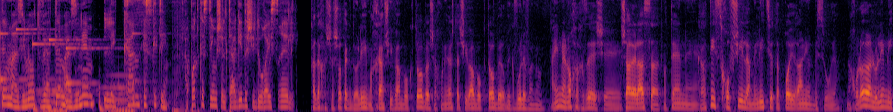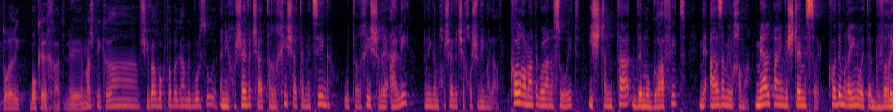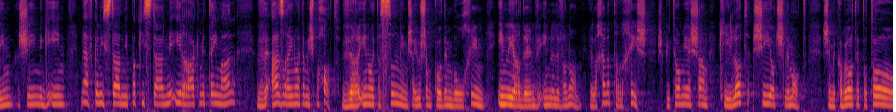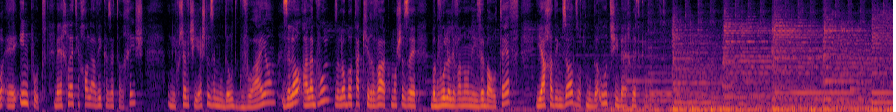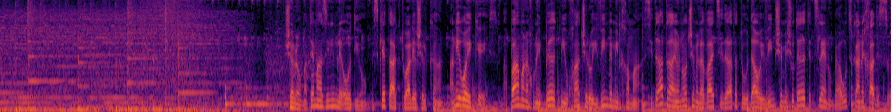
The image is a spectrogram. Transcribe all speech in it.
אתן מאזינות ואתם מאזינים לכאן הסכתים, הפודקאסטים של תאגיד השידור הישראלי. אחד החששות הגדולים אחרי ה-7 באוקטובר, שאנחנו נראה את ה-7 באוקטובר בגבול לבנון. האם לנוכח זה ששאר אל-אסד נותן אה, כרטיס חופשי למיליציות הפרו-איראניות בסוריה, אנחנו לא עלולים להתעורר בוקר אחד למה שנקרא 7 באוקטובר גם בגבול סוריה? אני חושבת שהתרחיש שאתה מציג הוא תרחיש ריאלי, אני גם חושבת שחושבים עליו. כל רמת הגולן הסורית השתנתה דמוגרפית מאז המלחמה. מ-2012, קודם ראינו את הגברים השיעים מגיעים מאפגניסטן, מפקיסטן, מעיראק, מתימן, ואז ראינו את המשפחות, וראינו את הסונים שהיו שם קודם בורחים, אם לירדן ואם ללבנון. ולכן התרחיש שפתאום יש שם קהילות שיעיות שלמות שמקבלות את אותו אינפוט, אה, בהחלט יכול להביא כזה תרחיש. אני חושבת שיש לזה מודעות גבוהה היום. זה לא על הגבול, זה לא באותה קרבה כמו שזה בגבול הלבנוני ובעוטף. יחד עם זאת, זאת מודעות שהיא בהחלט קיימת. שלום, אתם מאזינים לעוד יום, הסכת האקטואליה של כאן. אני רועי קייס. הפעם אנחנו עם פרק מיוחד של אויבים במלחמה, סדרת רעיונות שמלווה את סדרת התעודה אויבים שמשודרת אצלנו בערוץ כאן 11.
